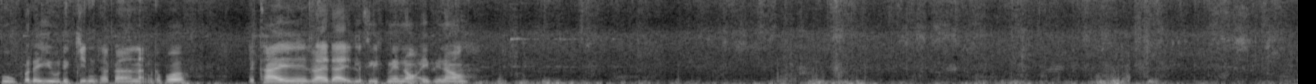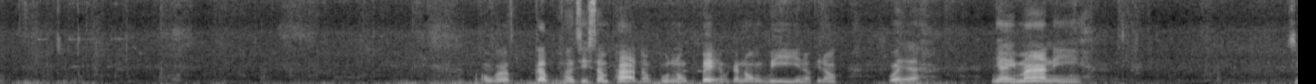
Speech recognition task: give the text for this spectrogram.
ปลูกก็ได้อยู่ได้กินถ้ากันนั่นก็พอจะขายรายได้เล็กๆน้อยๆพี่น้องผมก็กับทางสีสัมผัสน้องปูน้องแปะกับน้องบีเนาะพี่น้องว่าอะใหญ่มากนี่สิ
